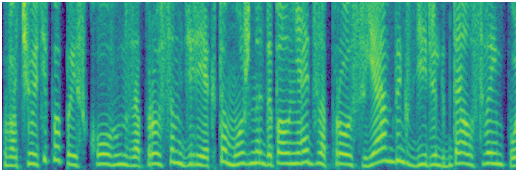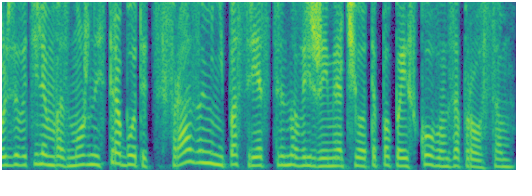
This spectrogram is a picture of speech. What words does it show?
В отчете по поисковым запросам Директа можно дополнять запрос Яндекс Директ дал своим пользователям возможность работать с фразами непосредственно в режиме отчета по поисковым запросам.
